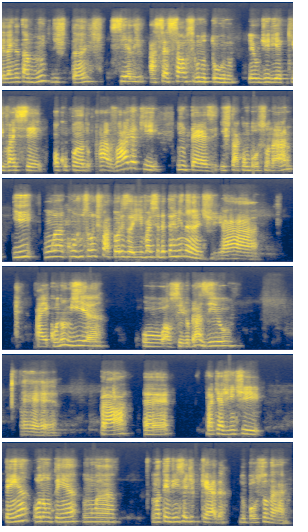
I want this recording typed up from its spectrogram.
ele ainda está muito distante. Se ele acessar o segundo turno, eu diria que vai ser ocupando a vaga que, em tese, está com Bolsonaro, e uma conjunção de fatores aí vai ser determinante. A, a economia, o Auxílio Brasil, é, para é, que a gente tenha ou não tenha uma, uma tendência de queda do Bolsonaro,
